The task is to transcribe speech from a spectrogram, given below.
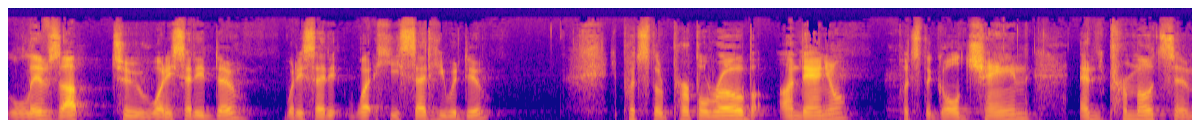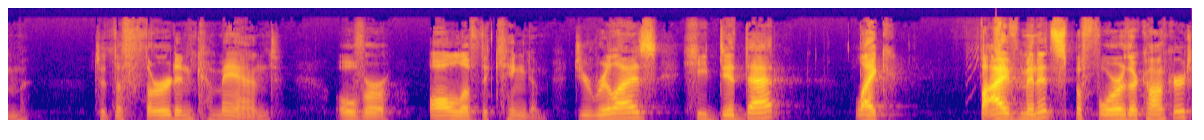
lives up to what he said he'd do, what he said, what he, said he would do? He puts the purple robe on Daniel, puts the gold chain, and promotes him to the third in command over all of the kingdom. Do you realize he did that like five minutes before they're conquered?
